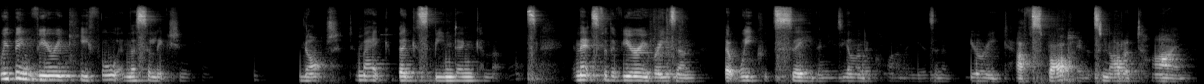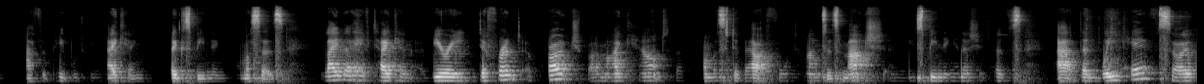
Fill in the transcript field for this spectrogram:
We've been very careful in this election campaign not to make big spending commitments, and that's for the very reason that we could see the New Zealand economy is in a very tough spot, and it's not a time uh, for people to be making big spending promises. Labour have taken a very different approach. By my count, they've promised about four times as much in new spending initiatives uh, than we have. So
